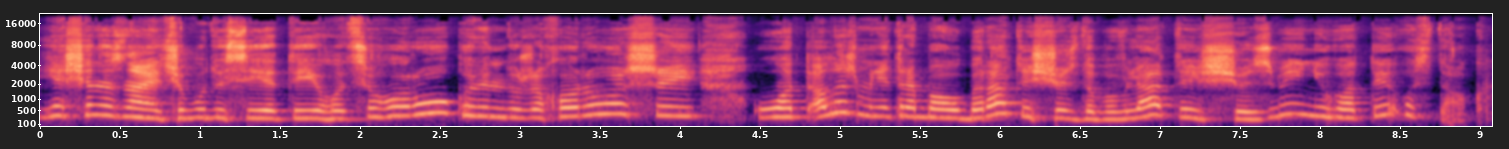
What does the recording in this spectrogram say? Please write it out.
Я ще не знаю, чи буду сіяти його цього року, він дуже хороший. От, але ж мені треба обирати щось додати, щось змінювати. Ось так.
